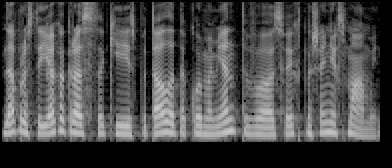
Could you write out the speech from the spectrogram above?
да, просто я как раз таки испытала такой момент в своих отношениях с мамой.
